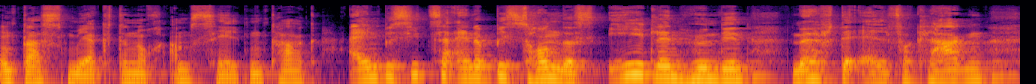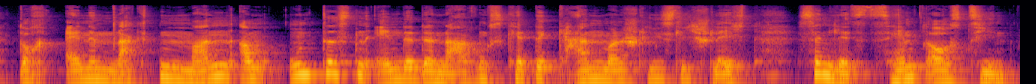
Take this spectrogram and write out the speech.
Und das merkt er noch am selben Tag. Ein Besitzer einer besonders edlen Hündin möchte Elle verklagen, doch einem nackten Mann am untersten Ende der Nahrungskette kann man schließlich schlecht sein letztes Hemd ausziehen.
